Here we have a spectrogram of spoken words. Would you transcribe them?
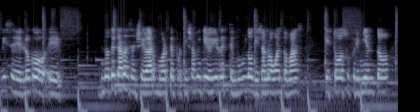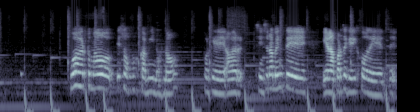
dice, loco, eh, no te tardes en llegar muerte porque ya me quiero ir de este mundo, que ya no aguanto más, que es todo sufrimiento. Pudo haber tomado esos dos caminos, ¿no? Porque, a ver, sinceramente, y en la parte que dijo de, de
